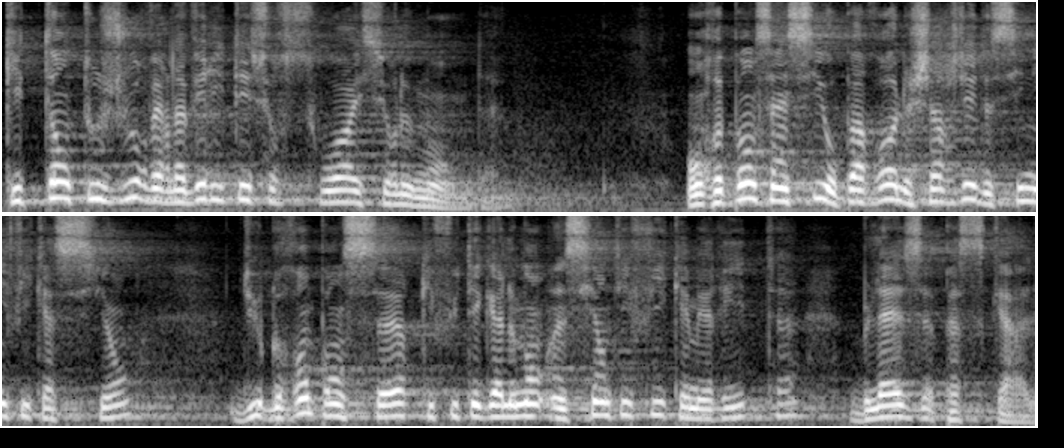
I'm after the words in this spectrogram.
qui tend toujours vers la vérité sur soi et sur le monde. On repense ainsi aux paroles chargées de signification du grand penseur qui fut également un scientifique émérite, Blaise Pascal.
